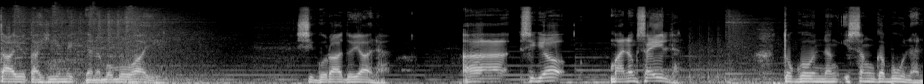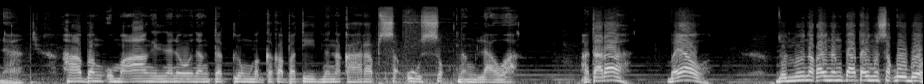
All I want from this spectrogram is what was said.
tayo tahimik na namumuhay. Sigurado yan. Ah, sige o. Manong Sail. Tugon ng isang gabunan na habang umaangil na noon ang tatlong magkakapatid na nakaharap sa usok ng lawa. Atara, bayaw, doon muna kayo ng tatay mo sa kubo.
